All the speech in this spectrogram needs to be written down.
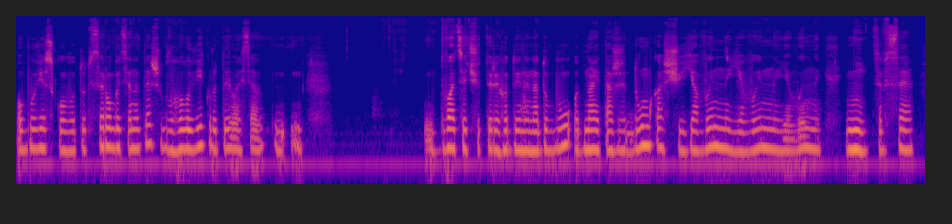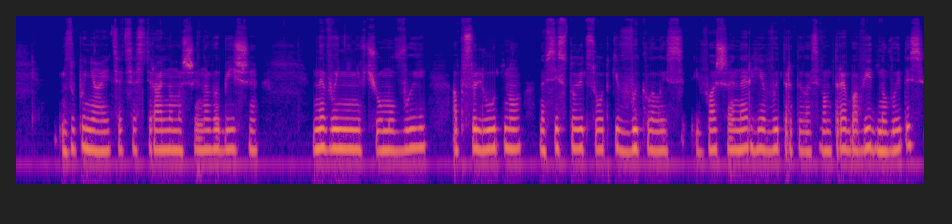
Обов'язково. Тут все робиться не те, щоб в голові крутилася 24 години на добу одна і та же думка, що я винний, я винний, я винний. Ні, це все зупиняється, ця стиральна машина. Ви більше не винні ні в чому. Ви абсолютно на всі 100% виклались, і ваша енергія витратилась. Вам треба відновитись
